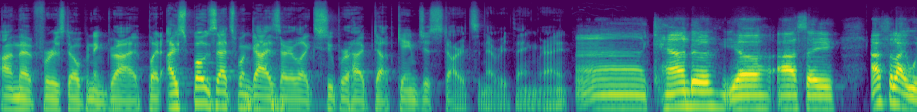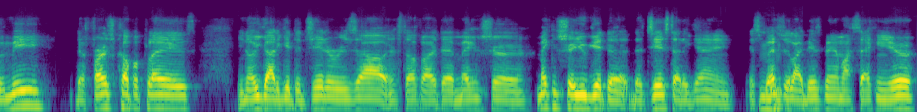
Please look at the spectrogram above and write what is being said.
on that first opening drive. But I suppose that's when guys are like super hyped up. Game just starts and everything, right? Uh, kinda, yeah. I say I feel like with me, the first couple plays, you know, you got to get the jitteries out and stuff like that, making sure making sure you get the the gist of the game. Especially mm-hmm. like this being my second year,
